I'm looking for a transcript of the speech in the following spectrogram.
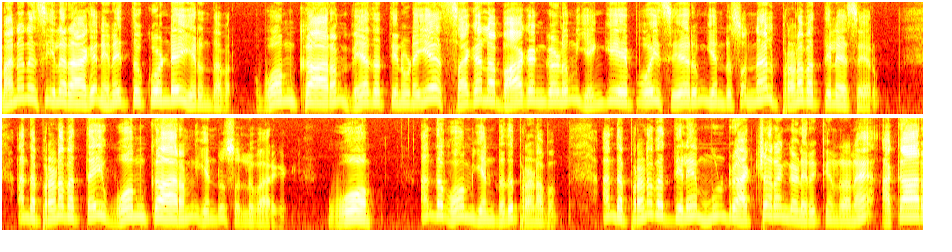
மனநசீலராக நினைத்து கொண்டே இருந்தவர். ஓம்காரம் வேதத்தினுடைய சகல பாகங்களும் எங்கே போய் சேரும் என்று சொன்னால் பிரணவத்திலே சேரும். அந்த பிரணவத்தை ஓம்காரம் என்று சொல்லுவார்கள். ஓம். அந்த ஓம் என்பது பிரணவம். அந்த பிரணவத்திலே மூன்று அக்ஷரங்கள் இருக்கின்றன. அகார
